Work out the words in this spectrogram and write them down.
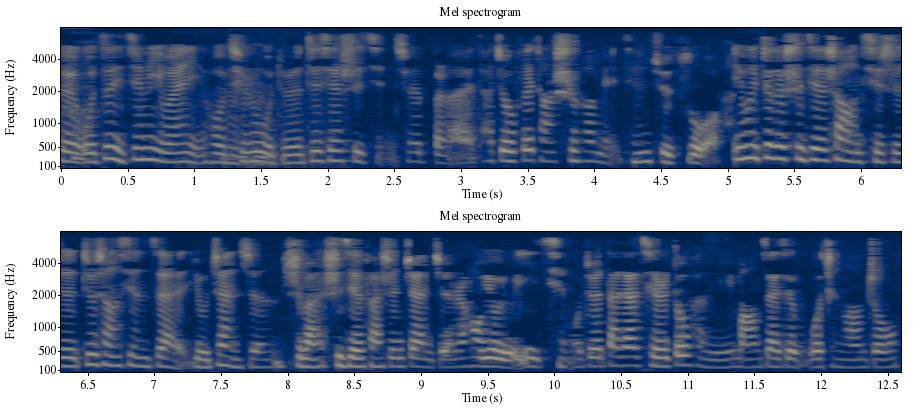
对我自己经历完以后，其实我觉得这些事情其实本来它就非常适合每天去做，因为这个世界上其实就像现在有战争是吧？世界发生战争，然后又有疫情，我觉得大家其实都很迷茫在这个过程当中，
